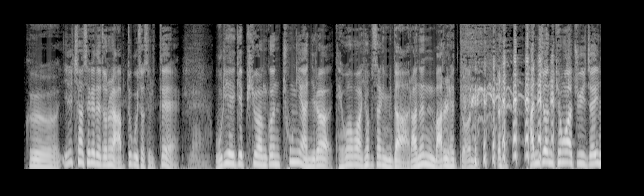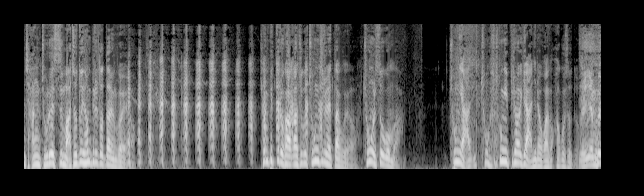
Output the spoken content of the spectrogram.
그 1차 세계대전을 앞두고 있었을 때 네. 우리에게 필요한 건 총이 아니라 대화와 협상입니다. 라는 말을 했던 반전 평화주의자인 장 조레스마저도 현피를 떴다는 거예요. 현피띠로 가가지고 총질을 했다고요. 총을 쏘고 막. 총이, 아, 총, 총이 필요한 게 아니라고 하고서도. 왜냐면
